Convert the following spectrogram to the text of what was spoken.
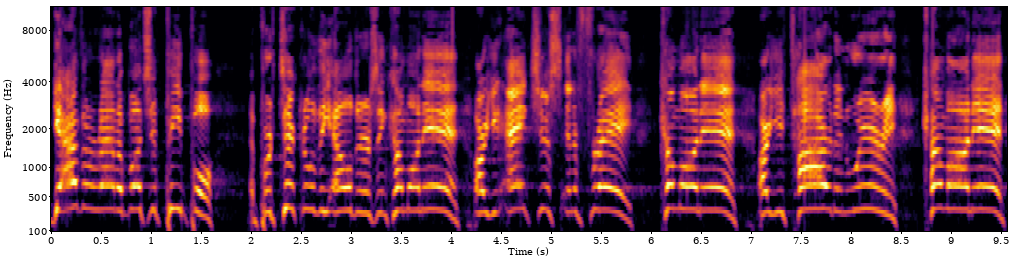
Gather around a bunch of people, and particularly the elders, and come on in. Are you anxious and afraid? Come on in. Are you tired and weary? Come on in.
